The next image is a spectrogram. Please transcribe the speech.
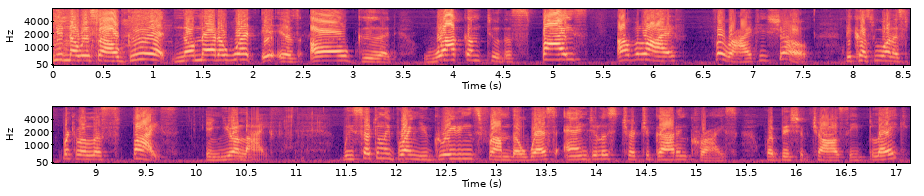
You know it's all good. No matter what, it is all good. Welcome to the Spice of Life variety show because we want to sprinkle a little spice in your life. We certainly bring you greetings from the West Angeles Church of God in Christ, where Bishop Charles E. Blake,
